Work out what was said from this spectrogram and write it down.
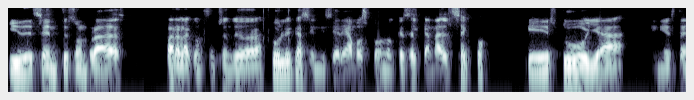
y decentes, honradas para la construcción de obras públicas. Iniciaríamos con lo que es el canal seco, que estuvo ya en esta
